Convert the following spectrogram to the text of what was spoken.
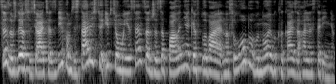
це завжди асоціація з віком, зі старістю, і в цьому є сенс, адже запалення, яке впливає на суглоби, воно і викликає загальне старіння.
